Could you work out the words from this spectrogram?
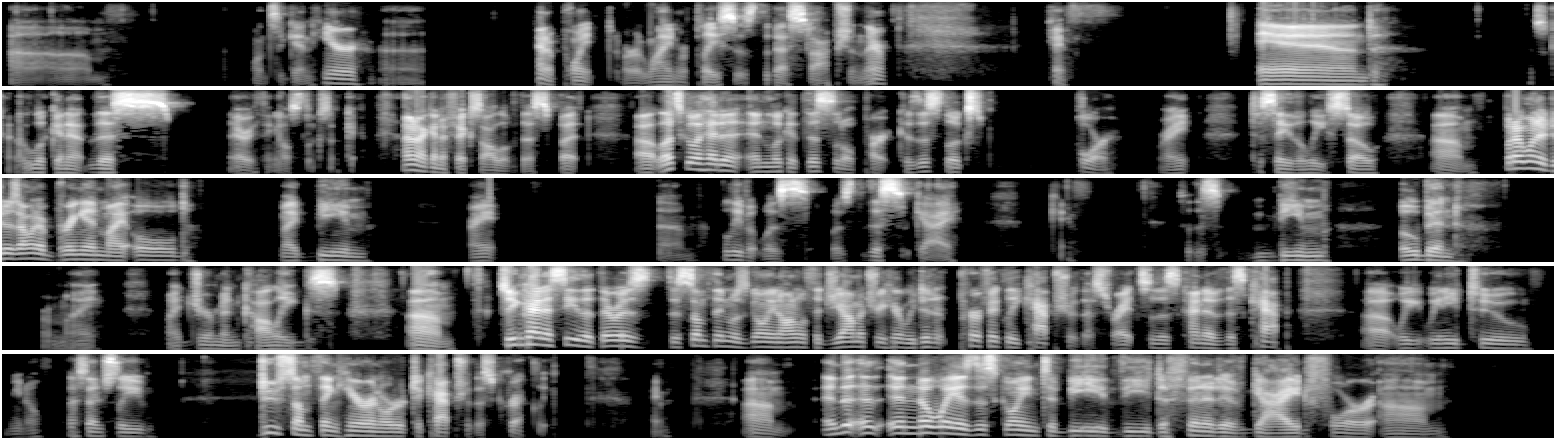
Um, once again here, uh, kind of point or line replace is the best option there. Okay. And just kind of looking at this, everything else looks okay. I'm not going to fix all of this, but uh, let's go ahead and look at this little part because this looks poor, right, to say the least. So um, what I want to do is I want to bring in my old, my beam, right? Um, I believe it was was this guy. Okay, so this beam Oben from my my German colleagues. Um, so you can kind of see that there was this, something was going on with the geometry here. We didn't perfectly capture this, right? So this kind of this cap, uh, we we need to you know essentially do something here in order to capture this correctly. Okay. Um, and in no way is this going to be the definitive guide for um,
